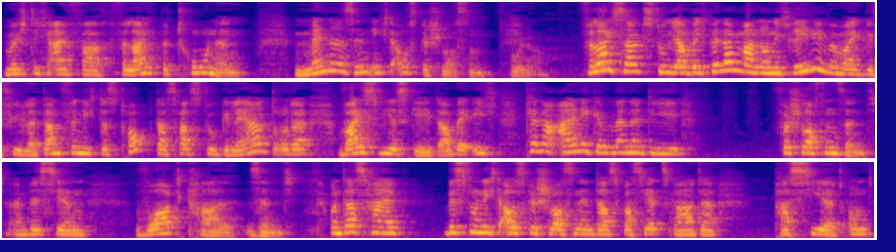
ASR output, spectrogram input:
möchte ich einfach vielleicht betonen, Männer sind nicht ausgeschlossen. Oh ja. Vielleicht sagst du, ja, aber ich bin ein Mann und ich rede über meine Gefühle. Dann finde ich das top, das hast du gelernt oder weiß, wie es geht. Aber ich kenne einige Männer, die verschlossen sind, ein bisschen wortkahl sind. Und deshalb bist du nicht ausgeschlossen in das, was jetzt gerade passiert. Und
